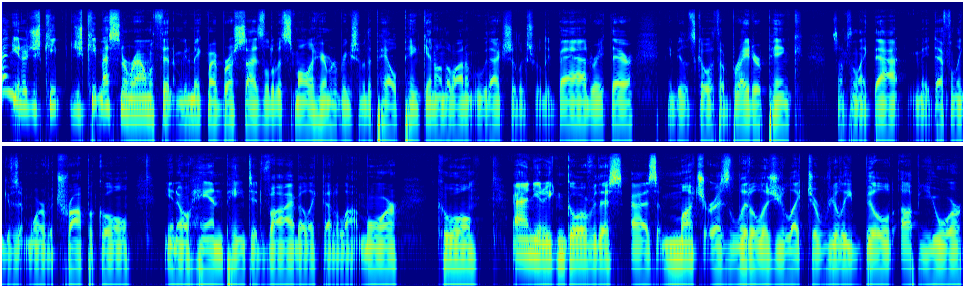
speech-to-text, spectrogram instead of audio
And you know, just keep just keep messing around with it. I'm gonna make my brush size a little bit smaller here. I'm gonna bring some of the pale pink in on the bottom. Ooh, that actually looks really bad right there. Maybe let's go with a brighter pink, something like that. It definitely gives it more of a tropical, you know, hand painted vibe. I like that a lot more. Cool. And you know, you can go over this as much or as little as you like to really build up your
